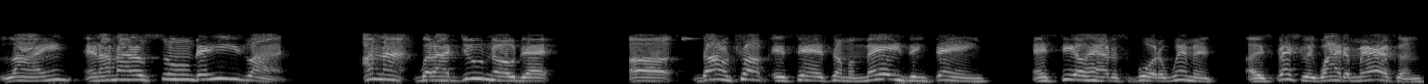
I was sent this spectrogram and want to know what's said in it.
lying, and I'm not assume that he's lying. I'm not, but I do know that uh, Donald Trump has said some amazing things and still have the support of women, especially white Americans,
